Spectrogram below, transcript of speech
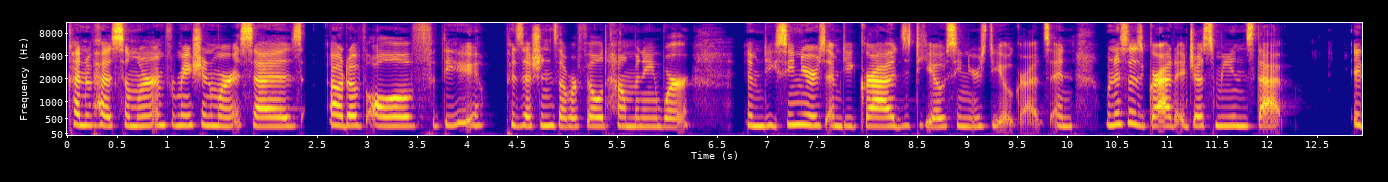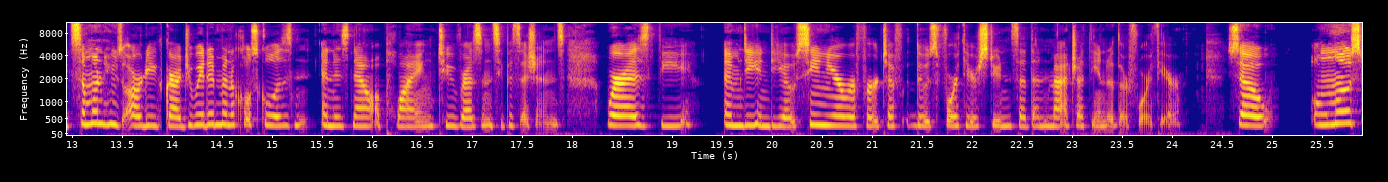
kind of has similar information where it says out of all of the positions that were filled, how many were MD seniors, MD grads, DO seniors, DO grads. And when it says grad, it just means that it's someone who's already graduated medical school and is now applying to residency positions. Whereas the MD and DO senior refer to those fourth year students that then match at the end of their fourth year. So almost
